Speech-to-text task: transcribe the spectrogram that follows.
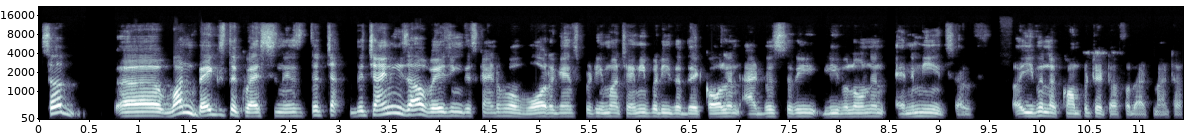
So, uh, one begs the question: Is the Ch- the Chinese are waging this kind of a war against pretty much anybody that they call an adversary, leave alone an enemy itself, or even a competitor for that matter.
